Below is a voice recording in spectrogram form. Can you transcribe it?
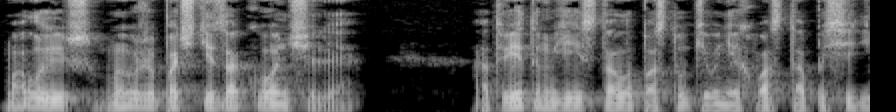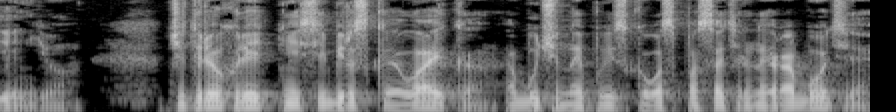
«Малыш, мы уже почти закончили». Ответом ей стало постукивание хвоста по сиденью. Четырехлетняя сибирская лайка, обученная поисково-спасательной работе,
